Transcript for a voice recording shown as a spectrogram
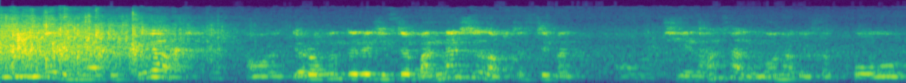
한국에 넘어가겠고요. 어, 여러분들을 직접 만날 수는 없었지만 어, 뒤에서 항상 응원하고 있었고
